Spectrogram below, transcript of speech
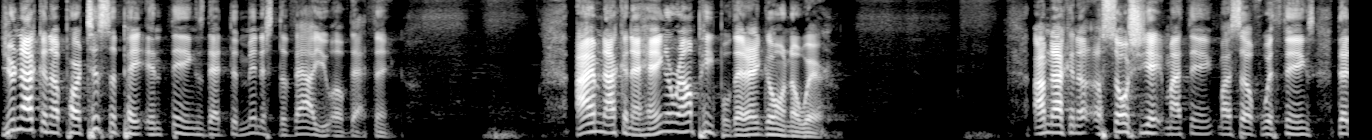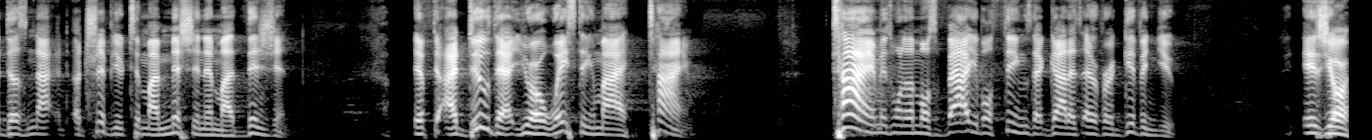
you're not going to participate in things that diminish the value of that thing. I'm not going to hang around people that ain't going nowhere. I'm not going to associate my thing, myself with things that does not attribute to my mission and my vision. If I do that, you're wasting my time. Time is one of the most valuable things that God has ever given you. Is your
